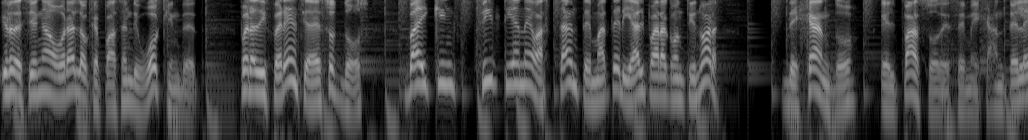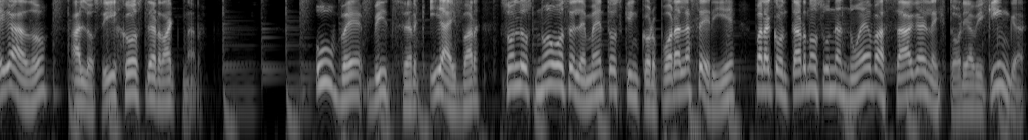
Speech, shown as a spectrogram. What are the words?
y recién ahora lo que pasa en The Walking Dead. Pero a diferencia de esos dos, Vikings sí tiene bastante material para continuar, dejando el paso de semejante legado a los hijos de Ragnar. V, Bitserk y Ivar son los nuevos elementos que incorpora la serie para contarnos una nueva saga en la historia vikinga.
